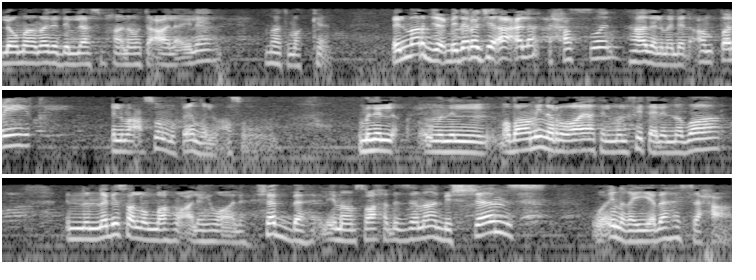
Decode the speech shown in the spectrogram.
لو ما مدد الله سبحانه وتعالى إليه ما تمكن. المرجع بدرجة أعلى يحصل هذا المدد عن طريق المعصوم وفيض المعصوم. ومن ومن المضامين الروايات الملفتة للنظار أن النبي صلى الله عليه وآله شبه الإمام صاحب الزمان بالشمس وإن غيبها السحاب.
